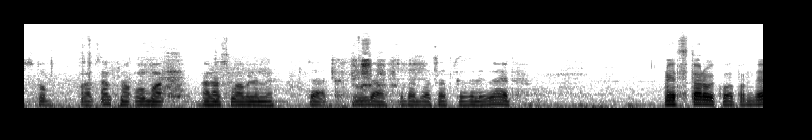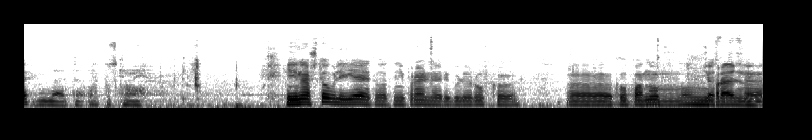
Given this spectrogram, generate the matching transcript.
стопроцентно оба расслаблены. Так, ну да, сюда двадцатка залезает. Это второй клапан, да? Да, это выпускной. И на что влияет вот неправильная регулировка э, клапанов? Ну, неправильно.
